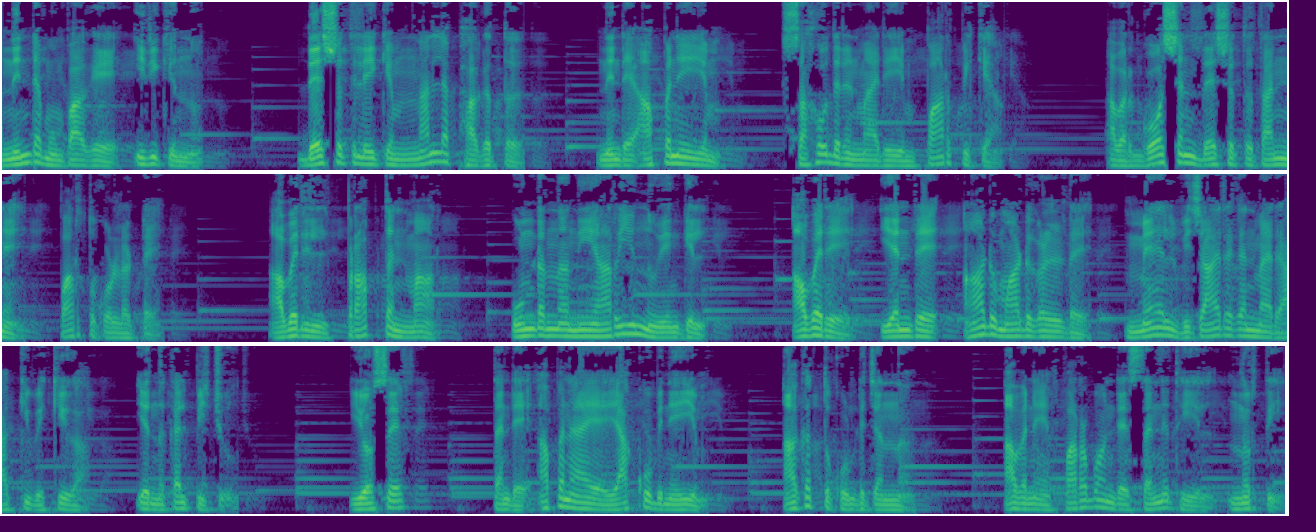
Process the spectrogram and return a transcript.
നിന്റെ മുമ്പാകെ ഇരിക്കുന്നു. ദേശത്തിലേക്കും നല്ല ഭാഗത്ത് നിന്റെ അപ്പനെയും സഹോദരന്മാരെയും പാർപ്പിക്കാം. അവർ ഗോശൻ ദേശത്ത് തന്നെ പാർത്തുകൊള്ളട്ടെ. അവരിൽ പ്രാപ്തന്മാർ ഉണ്ടെന്ന് നീ അറിയുന്നുവെങ്കിൽ അവരെ എന്റെ ആടുമാടുകളുടെ മേൽ വിചാരകന്മാരാക്കി വെക്കുക എന്ന് കൽപ്പിച്ചു. യോസെഫ് തന്റെ അപ്പനായ യാക്കൂബിനെയും അകത്തു കൊണ്ടുചെന്ന് അവനെ ഫറവോന്റെ സന്നിധിയിൽ നിർത്തി.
